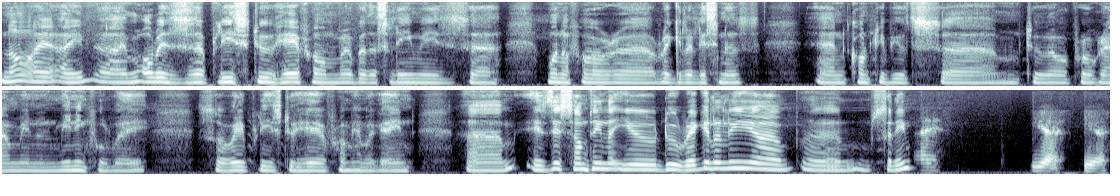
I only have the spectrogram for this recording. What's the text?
No, I, I I'm always uh, pleased to hear from uh, brother Salim. He's one of our regular listeners and contributes um, to our program in a meaningful way. So very pleased to hear from him again. Um, is this something that you do regularly, uh, uh, Salim? yes, yes.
